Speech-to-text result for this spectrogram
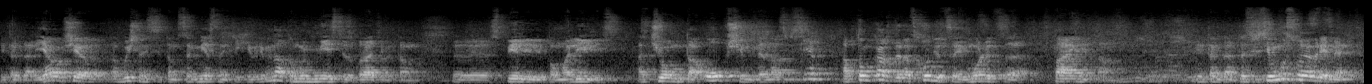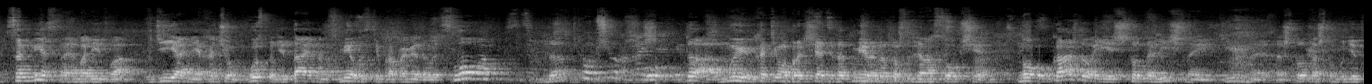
и так далее. Я вообще, обычно, если там совместные тихие времена, то мы вместе с братьями там э, спели или помолились о чем-то общем для нас всех, а потом каждый расходится и молится в тайне там и так далее. То есть всему свое время. Совместная молитва в деяниях о чем? Господи, дай нам смелости проповедовать Слово. Да? О, Да, мы хотим обращать этот мир, это то, что для нас общее. Но у каждого есть что-то личное, интимное, это что-то, что будет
